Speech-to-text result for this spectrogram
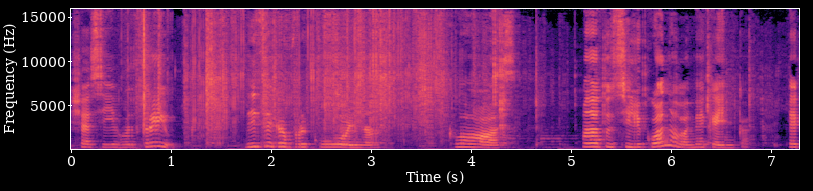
Зараз я його відкрию. Дивіться, яка прикольна. Клас. Вона тут силиконова, м'якенька, як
